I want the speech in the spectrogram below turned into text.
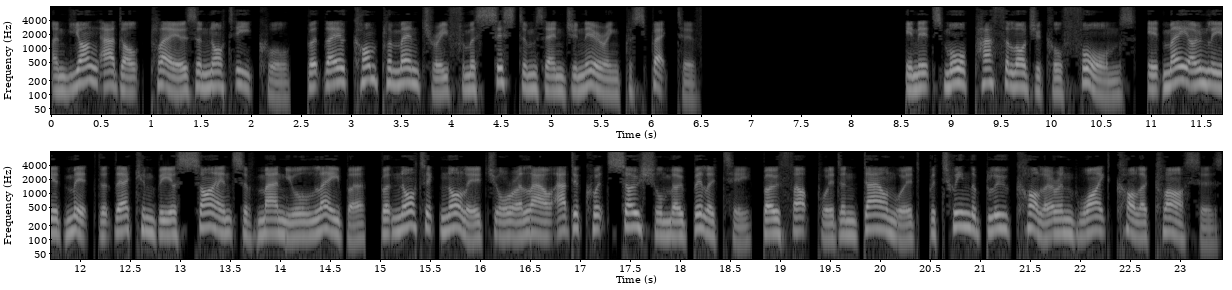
and young adult players are not equal, but they are complementary from a systems engineering perspective. In its more pathological forms, it may only admit that there can be a science of manual labor, but not acknowledge or allow adequate social mobility both upward and downward between the blue-collar and white-collar classes.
